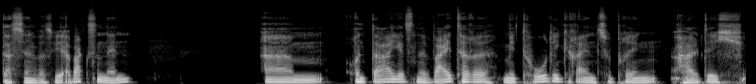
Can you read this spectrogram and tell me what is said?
das sind, was wir Erwachsenen nennen. Ähm, und da jetzt eine weitere Methodik reinzubringen, halte ich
